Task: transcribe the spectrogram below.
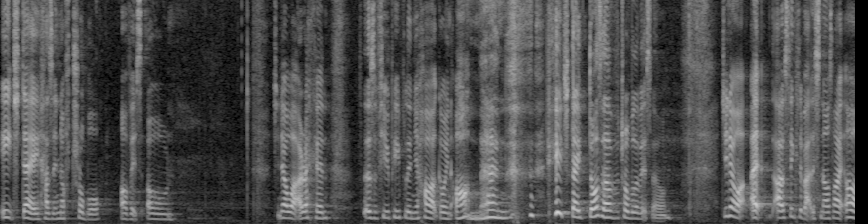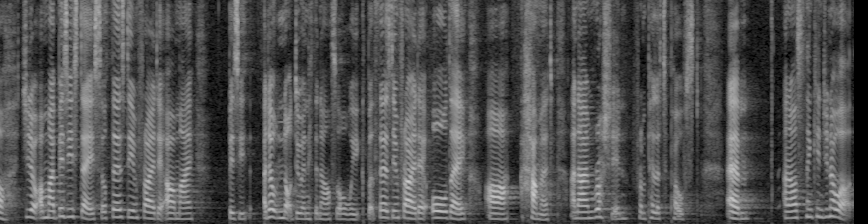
Each day has enough trouble of its own. Do you know what? I reckon there's a few people in your heart going, Amen. Each day does have trouble of its own. Do you know what? I, I was thinking about this and I was like, oh, do you know, on my busiest days, so Thursday and Friday are my busy. I don't not do anything else all week, but Thursday and Friday all day are hammered. And I'm rushing from pillar to post. Um, and I was thinking, do you know what?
